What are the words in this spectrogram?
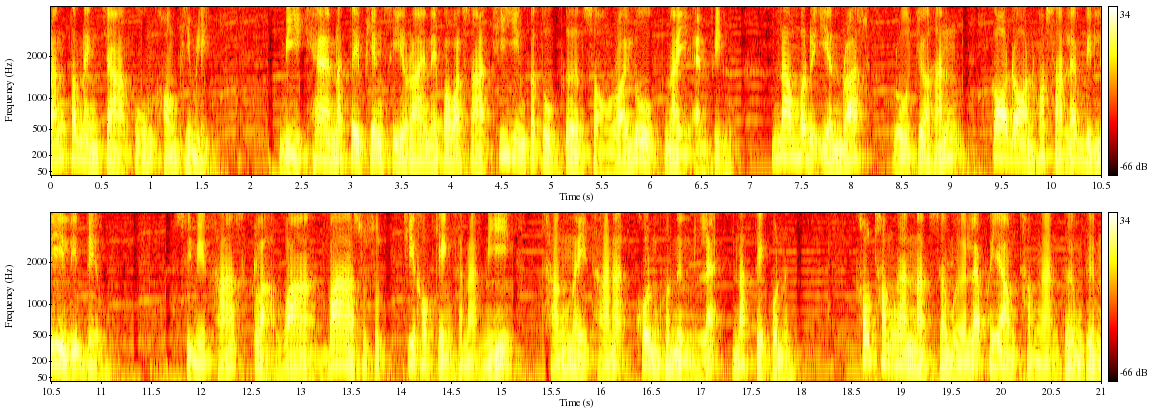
รั้งตำแหน่งจ่าฝูงของพิมลิก มีแค่นักเตะเพียง 4 รายในประวัติศาสตร์ที่ยิงประตูเกิน 200 ลูกในแอนฟิลด์นำมาโดยเอียนรัชโรเจอร์ฮันต์กอร์ดอนฮอตสันและบิลลี่ลิดเดล ซิมิคาสกล่าวว่าบ้าสุดๆ ที่เขาเก่งขนาดนี้ ทั้งในฐานะคนคนหนึ่งและนักเตะคนหนึ่ง เขาทำงานหนักเสมอและพยายามทำงานเพิ่มขึ้น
